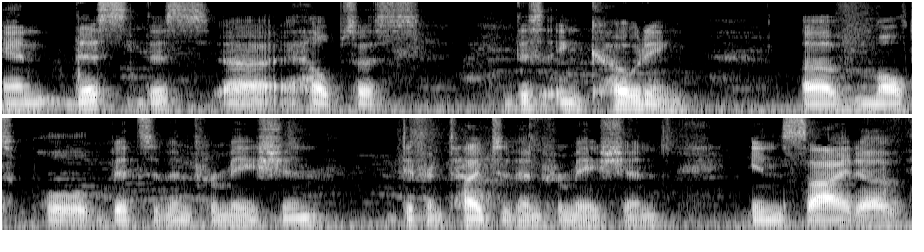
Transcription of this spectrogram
and this this uh, helps us this encoding of multiple bits of information, different types of information inside of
